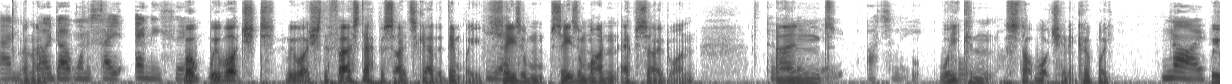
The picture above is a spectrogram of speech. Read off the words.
and know. I, don't want to say anything. Well, we watched we watched the first episode together, didn't we? Yeah. Season season one, episode one. and utterly. We Cool. couldn't stop watching it, could we? No, We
